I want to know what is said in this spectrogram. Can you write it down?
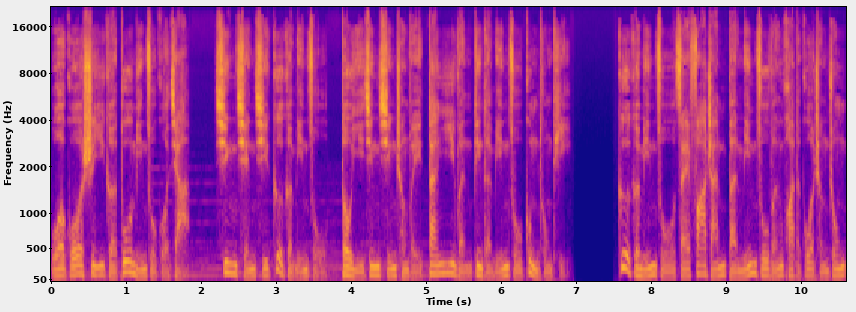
我国是一个多民族国家。清前期，各个民族都已经形成为单一稳定的民族共同体。各个民族在发展本民族文化的过程中，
